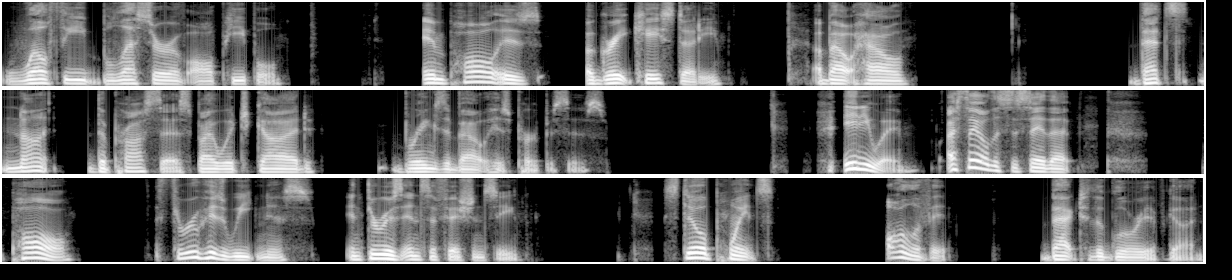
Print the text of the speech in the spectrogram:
wealthy blesser of all people. And Paul is a great case study about how that's not the process by which God brings about his purposes. Anyway, I say all this to say that Paul, through his weakness and through his insufficiency, still points all of it back to the glory of God.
